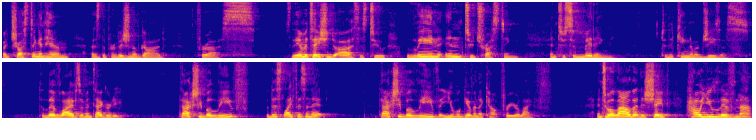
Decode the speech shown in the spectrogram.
by trusting in him as the provision of God for us. So the invitation to us is to lean into trusting and to submitting to the kingdom of Jesus to live lives of integrity, to actually believe that this life isn't it, to actually believe that you will give an account for your life, and to allow that to shape how you live now.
